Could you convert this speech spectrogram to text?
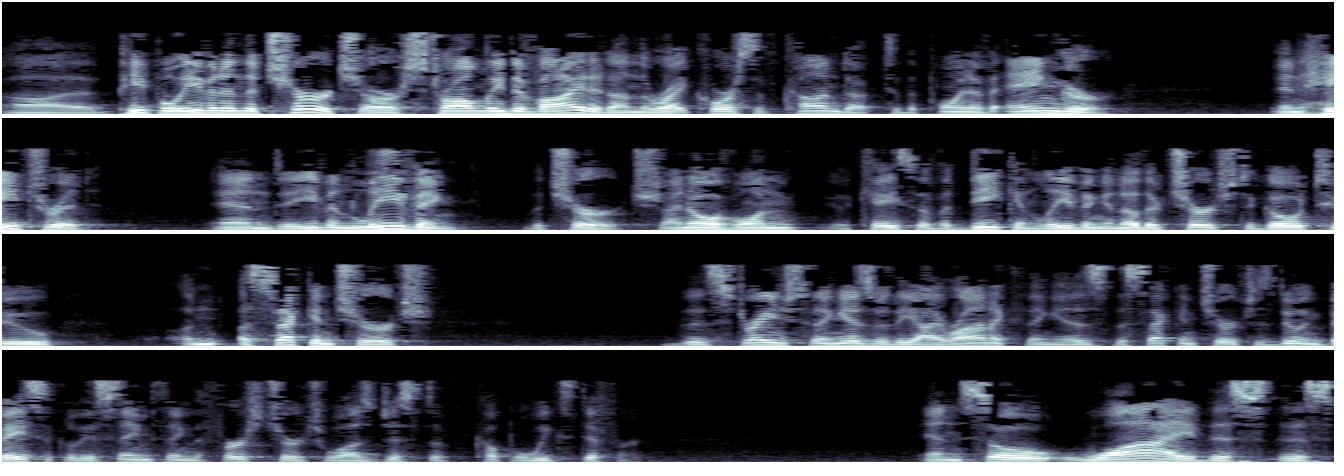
Uh, people, even in the church, are strongly divided on the right course of conduct to the point of anger and hatred and even leaving the church. I know of one case of a deacon leaving another church to go to a, a second church. The strange thing is, or the ironic thing is, the second church is doing basically the same thing the first church was, just a couple weeks different. And so, why this, this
